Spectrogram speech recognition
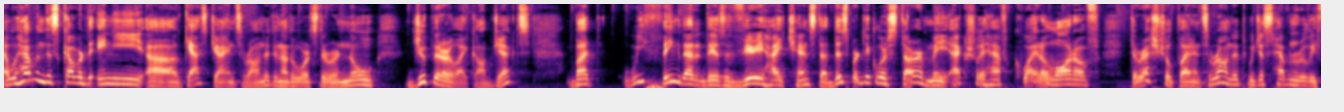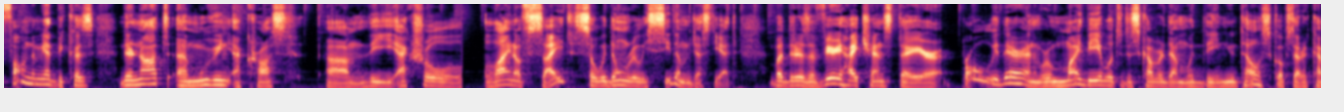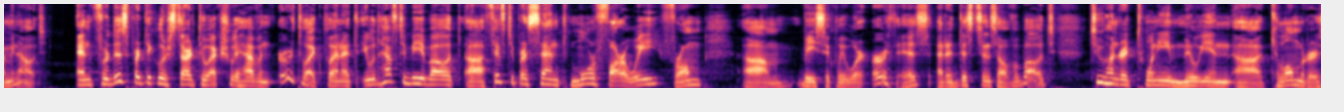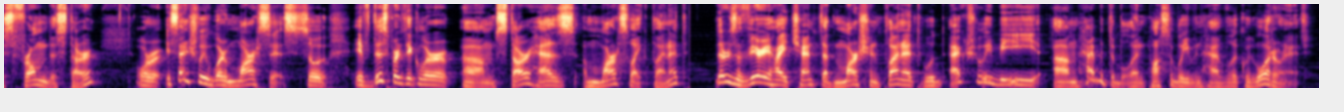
Now we haven't discovered any uh, gas giants around it, in other words, there were no Jupiter-like objects, but we think that there's a very high chance that this particular star may actually have quite a lot of terrestrial planets around it. We just haven't really found them yet because they're not uh, moving across um, the actual line of sight, so we don't really see them just yet. But there's a very high chance they're probably there and we might be able to discover them with the new telescopes that are coming out. And for this particular star to actually have an Earth-like planet, it would have to be about 50% uh, more far away from um, basically where Earth is, at a distance of about 220 million uh, kilometers from the star, or essentially where Mars is. So if this particular um, star has a Mars-like planet, there is a very high chance that Martian planet would actually be um, habitable and possibly even have liquid water in it.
